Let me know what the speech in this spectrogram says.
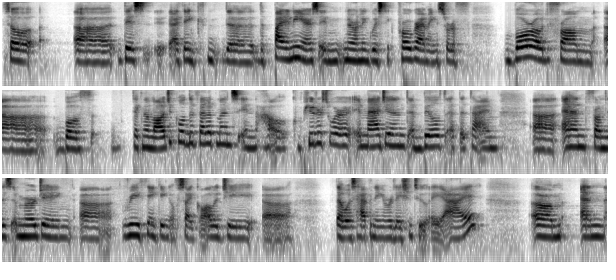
So, uh, this, I think, the, the pioneers in neurolinguistic programming sort of borrowed from uh, both technological developments in how computers were imagined and built at the time, uh, and from this emerging uh, rethinking of psychology that was happening in relation to AI. Um, and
